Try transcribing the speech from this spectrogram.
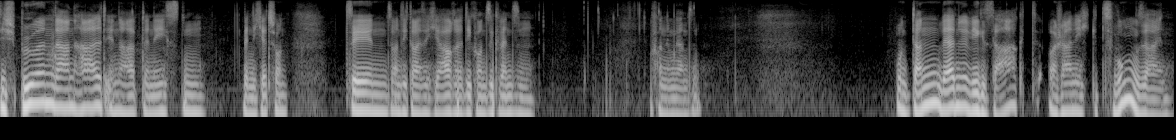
die spüren dann halt innerhalb der nächsten, wenn nicht jetzt schon, 10, 20, 30 Jahre die Konsequenzen von dem Ganzen. Und dann werden wir, wie gesagt, wahrscheinlich gezwungen sein,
